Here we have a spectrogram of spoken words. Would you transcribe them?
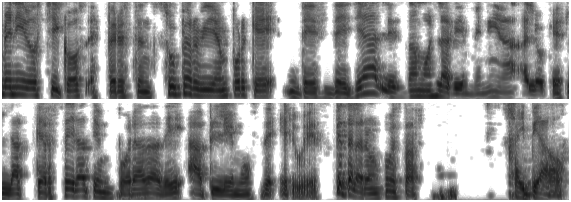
Bienvenidos chicos, espero estén súper bien porque desde ya les damos la bienvenida a lo que es la tercera temporada de Hablemos de Héroes. ¿Qué tal Aaron? ¿Cómo estás? Hypeado,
